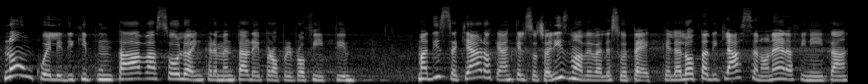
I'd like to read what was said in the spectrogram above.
non quelli di chi puntava solo a incrementare i propri profitti. Ma disse chiaro che anche il socialismo aveva le sue pecche, la lotta di classe non era finita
